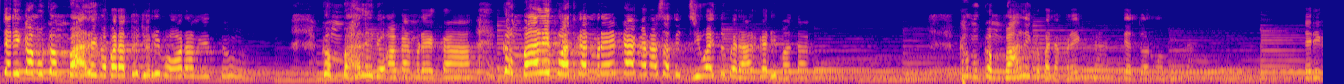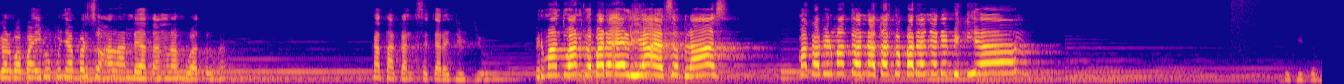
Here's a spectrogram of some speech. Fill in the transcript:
Jadi kamu kembali kepada tujuh ribu orang itu. Kembali doakan mereka. Kembali kuatkan mereka karena satu jiwa itu berharga di mataku. Kamu kembali kepada mereka. Dan Tuhan mau bilang. Jadi kalau Bapak Ibu punya persoalan, datanglah buat Tuhan. Katakan secara jujur. Firman Tuhan kepada Elia ayat 11. Maka firman Tuhan datang kepadanya demikian. Tuhan.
